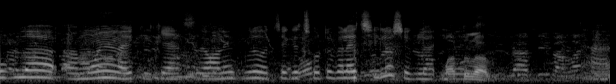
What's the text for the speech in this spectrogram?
ওগুলা অনেকগুলো হচ্ছে গিয়ে ছোটবেলায় ছিল সেগুলো হ্যাঁ।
